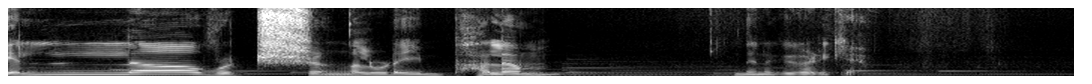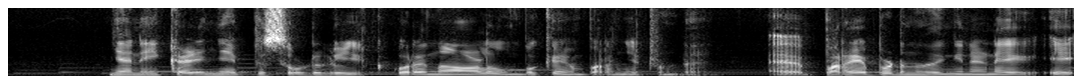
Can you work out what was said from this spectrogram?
എല്ലാ വൃക്ഷങ്ങളുടെയും ഫലം നിനക്ക് കഴിക്കാം. ഞാൻ ഈ കഴിഞ്ഞ എപ്പിസോഡുകളിൽ കുറേ നാൾ മുമ്പൊക്കെ ഞാൻ പറഞ്ഞിട്ടുണ്ട്. പറയപ്പെടുന്നത് എങ്ങനെയാണ്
